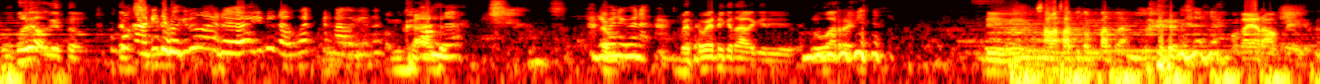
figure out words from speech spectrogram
kumpul yuk gitu. Gue kaget tiba-tiba ada ini tahuan kenal gitu Oh, enggak. oh, enggak gimana gimana BTW ini kita lagi di luar ya. Di salah satu tempat lah. Makanya rame gitu.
